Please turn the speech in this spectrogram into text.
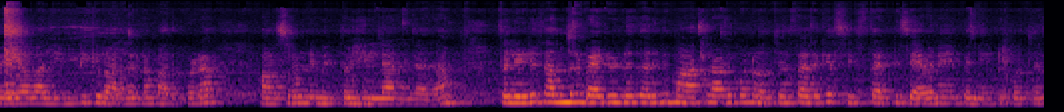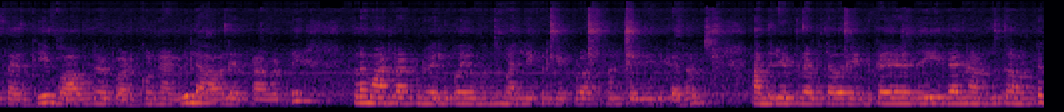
వేరే వాళ్ళ ఇంటికి వెళ్ళటం అది కూడా అవసరం నిమిత్తం వెళ్ళాను కదా. సో లేడీస్ అందరూ బయట ఉండేసరికి మాట్లాడుకొని వచ్చేసరికి సిక్స్ థర్టీ సెవెన్ అయిపోయింది ఇంటికి వచ్చేసరికి. బాబు గారు పడుకున్నాడు లేవలేదు కాబట్టి అలా మాట్లాడుకుని వెళ్ళిపోయే ముందు మళ్ళీ ఇక్కడికి ఎప్పుడు వస్తానో తెలియదు కదా. అందరూ ఎప్పుడు వెళ్తారు వెనుక అది ఇదని అడుగుతా ఉంటే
